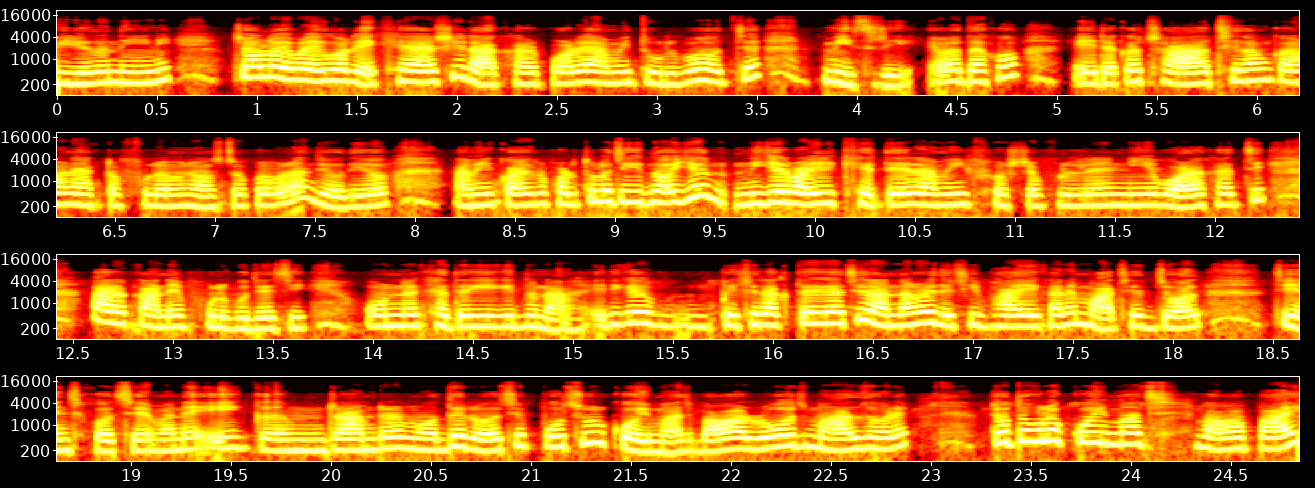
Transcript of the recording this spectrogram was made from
ভিডিওতে নিইনি। চলো এবার এগুলো রেখে আসি, রাখার পরে আমি তুলবো হচ্ছে মিশ্রি এবার দেখো, এইটাকে ছাড়াচ্ছিলাম কারণ একটা ফুল আমি নষ্ট করব না, যদিও আমি কয়েকটা ফটো তুলেছি, কিন্তু ওই যে নিজের বাড়ির ক্ষেতের আমি সর্ষে ফুল নিয়ে বড়া খাচ্ছি আর কানে ফুল গুজেছি। অন্যের খেতে গিয়ে কিন্তু না। এদিকে পেঁচে রাখতে গেছি রান্নাঘরে দেখছি ভাই এখানে মাছের জল চেঞ্জ করছে। মানে এই ড্রামটার মধ্যে রয়েছে প্রচুর কই মাছ। বাবা রোজ মাছ ধরে। যতগুলো কই মাছ বাবা পায়,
